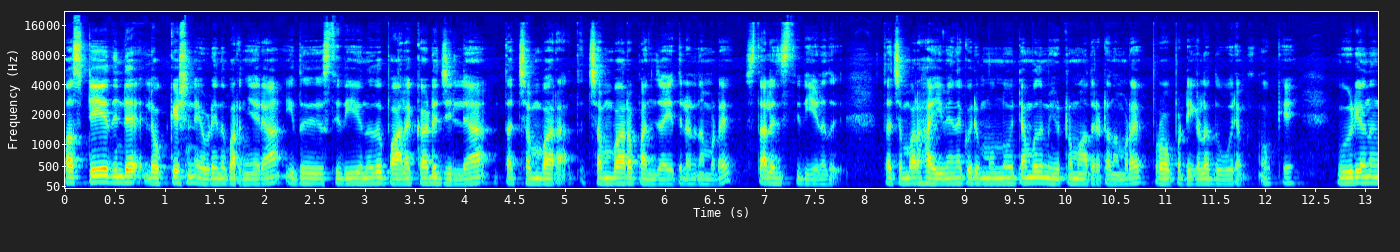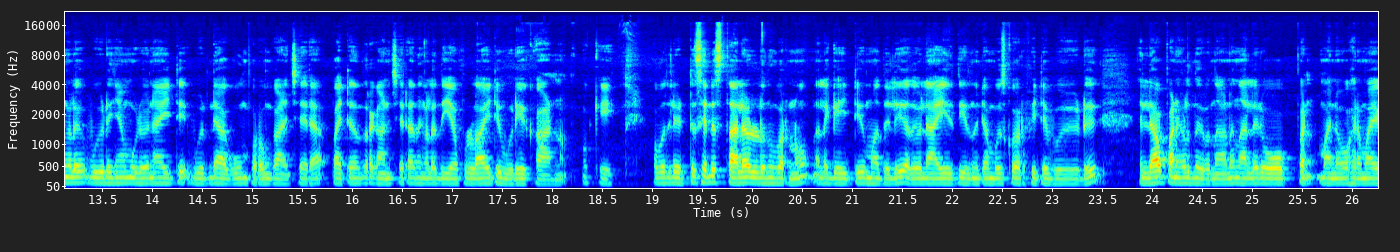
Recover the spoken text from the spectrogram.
ഫസ്റ്റ് ഇതിന്റെ ലൊക്കേഷൻ എവിടെയെന്ന് പറഞ്ഞുതരാം. ഇത് സ്ഥിതി ചെയ്യുന്നത് പാലക്കാട് ജില്ല തച്ചമ്പാറ തച്ചമ്പാറ പഞ്ചായത്തിലാണ് നമ്മുടെ സ്ഥലം സ്ഥിതി ചെയ്യുന്നത്. തച്ചമ്പാറ ഹൈവേ എന്നൊക്കെ ഒരു മുന്നൂറ്റമ്പത് മീറ്റർ മാത്രം കേട്ടോ നമ്മുടെ പ്രോപ്പർട്ടികളുടെ ദൂരം. ഓക്കെ വീഡിയോ നിങ്ങൾ വീട് ഞാൻ മുഴുവനായിട്ട് വീടിന്റെ അകവും പുറവും കാണിച്ചു തരാം. പറ്റുന്നത്ര കാണിച്ചു തരാം. നിങ്ങൾ എന്ത് ചെയ്യുക ഫുള്ളായിട്ട് വീഡിയോ കാണണം. ഓക്കെ അപ്പോൾ ഇതിൽ എട്ട് സെന്റ് സ്ഥലമുള്ളൂ എന്ന് പറഞ്ഞു. നല്ല ഗേറ്റ് മതിൽ. അതുപോലെ ആയിരത്തി ഇരുന്നൂറ്റമ്പത് സ്ക്വയർ ഫീറ്റ് വീട്. എല്ലാ പണികളും നിർന്നാണ് നല്ലൊരു ഓപ്പൺ മനോഹരമായ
